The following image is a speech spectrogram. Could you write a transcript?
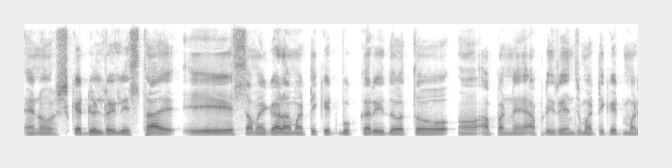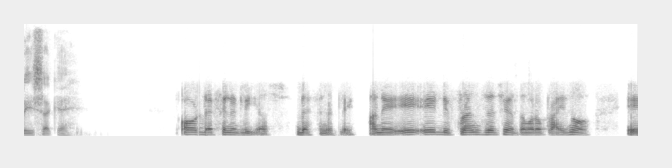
એનો શેડ્યુલ રિલીઝ થાય એ સમયગાળામાં ટિકિટ બુક કરી દો તો આપણને આપણી રેન્જમાં ટિકિટ મળી શકે. ઓ ડેફિનેટલી યસ ડેફિનેટલી અને એ એ ડિફરન્સ જે છે તમારો પ્રાઇસનો એ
